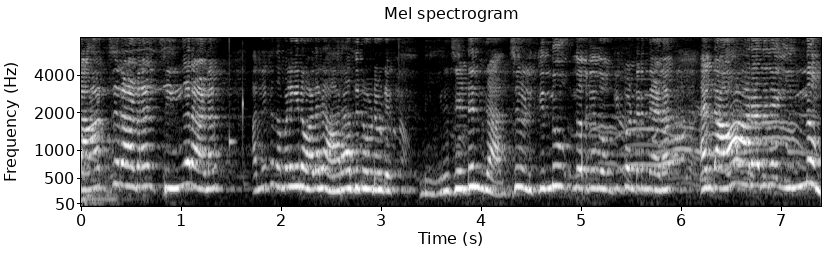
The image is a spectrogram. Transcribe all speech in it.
ഡാൻസറാണ് സിംഗറാണ് അന്നൊക്കെ നമ്മളിങ്ങനെ വളരെ ആരാധനയോടുകൂടി നീരജേട്ടൻ ഡാൻസ് കളിക്കുന്നു എന്ന് പറഞ്ഞ് നോക്കിക്കൊണ്ടിരുന്നതാണ്. ആ ആരാധന ഇന്നും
